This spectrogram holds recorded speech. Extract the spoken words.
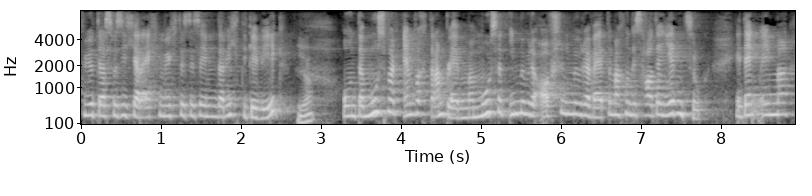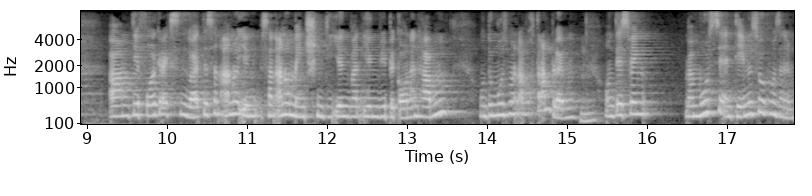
für das, was ich erreichen möchte, ist das eben der richtige Weg. Ja. Und da muss man einfach dranbleiben. Man muss halt immer wieder aufstehen, immer wieder weitermachen und das haut ja jeden zurück. Ich denke mir immer, ähm, die erfolgreichsten Leute sind auch, nur, sind auch nur Menschen, die irgendwann irgendwie begonnen haben. Und da muss man einfach dranbleiben. Und deswegen, man muss sich ein Thema suchen, was einem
